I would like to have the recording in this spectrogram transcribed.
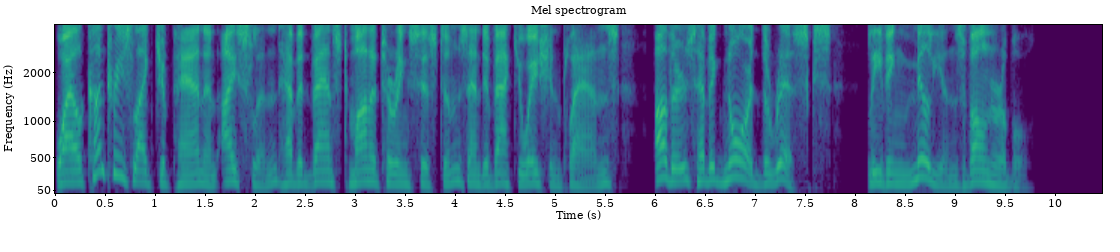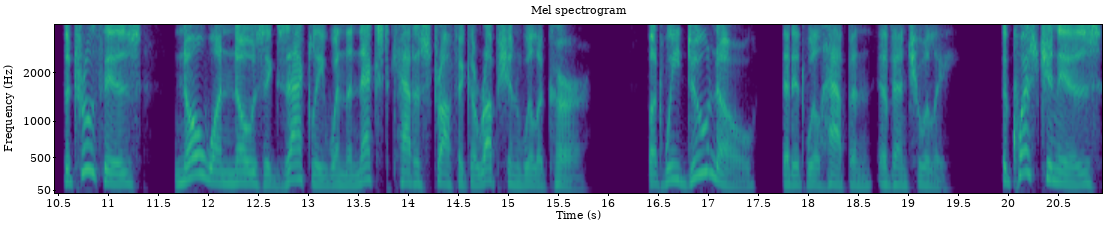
While countries like Japan and Iceland have advanced monitoring systems and evacuation plans, others have ignored the risks, leaving millions vulnerable. The truth is, no one knows exactly when the next catastrophic eruption will occur, but we do know that it will happen eventually. The question is,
